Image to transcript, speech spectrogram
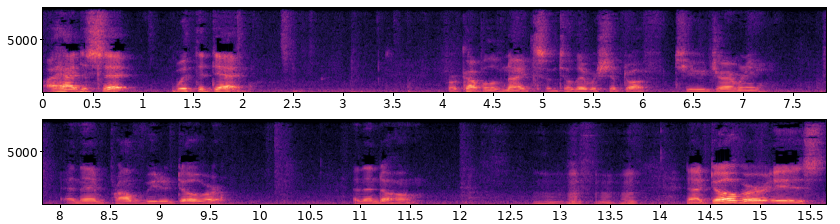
I had to sit with the dead for a couple of nights until they were shipped off to Germany, and then probably to Dover, and then to home. Mm-hmm, mm-hmm. Now, Dover is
